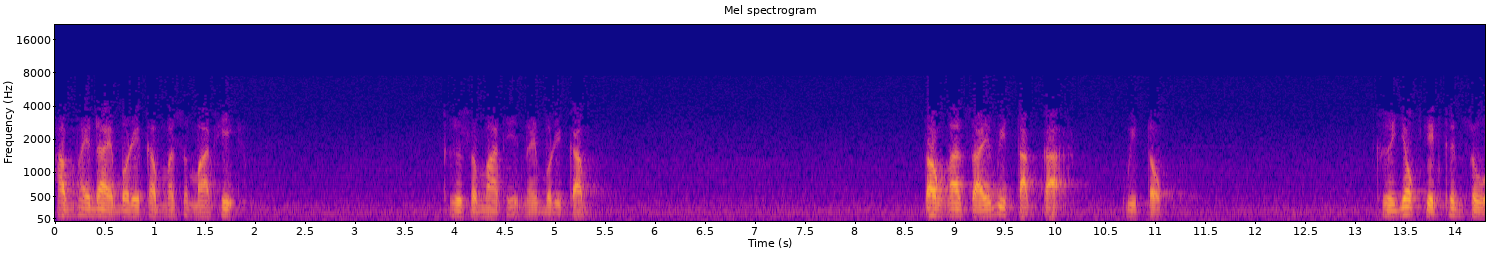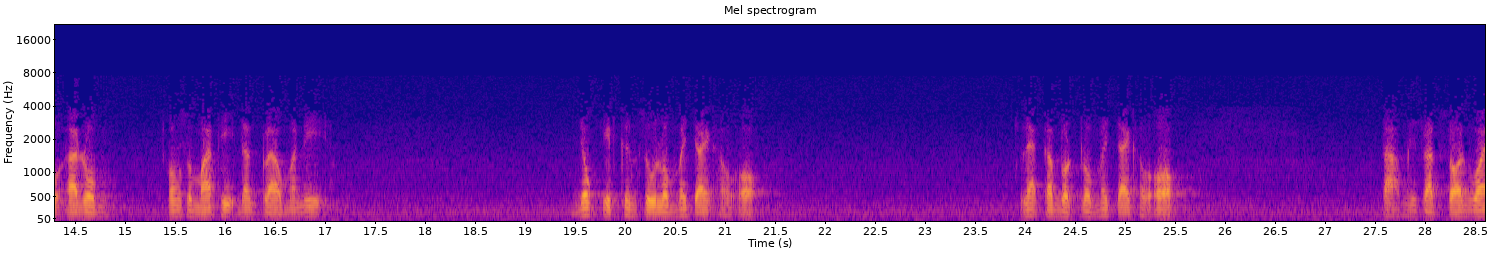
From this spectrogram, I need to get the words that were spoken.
ทำให้ได้บริกรรมมสมาธิ คือสมาธิในบริกรรม ต้องอาศัยวิตักกะวิตก คือยกจิตขึ้นสู่อารมณ์ของสมาธิดังกล่าวมานี้ ยกจิตขึ้นสู่ลมหายใจเข้าออก และกำหนดลมหายใจเข้าออก ตามที่ตรัสสอนไว้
